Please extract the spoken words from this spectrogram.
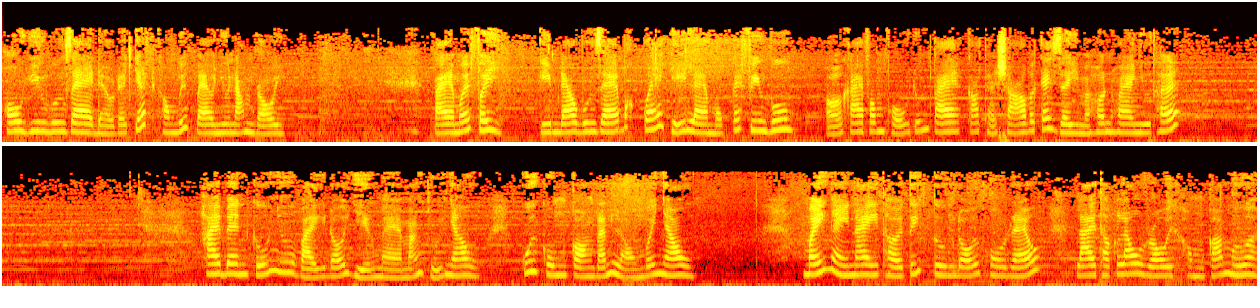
Hồ Duyên Vương gia đều đã chết không biết bao nhiêu năm rồi. Ta mới phi, Kim đao vương gia bất quá chỉ là một cái phiên vương. Ở khai phong phủ chúng ta Có thể so với cái gì mà hên hoang như thế? Hai bên cứ như vậy đối diện mà mắng chửi nhau, Cuối cùng còn đánh lộn với nhau. Mấy ngày nay thời tiết tương đối khô ráo, Lại thật lâu rồi không có mưa.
